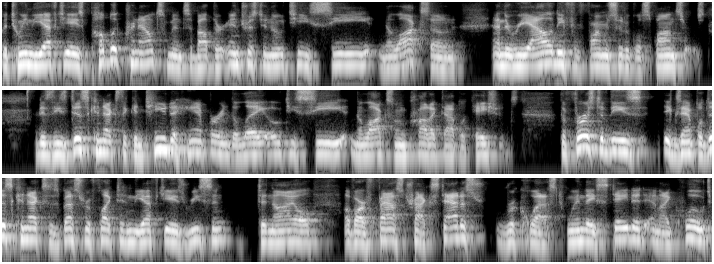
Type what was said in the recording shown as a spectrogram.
between the FDA's public pronouncements about their interest in OTC naloxone and the reality for pharmaceutical sponsors. It is these disconnects that continue to hamper and delay OTC naloxone product applications. The first of these example disconnects is best reflected in the FDA's recent denial of our fast track status request when they stated, and I quote,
